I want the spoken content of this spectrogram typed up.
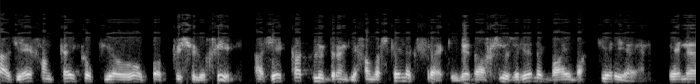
As jy gaan kyk op jou op, op fisiologie, as jy katbloed drink, jy gaan waarskynlik vrek. Jy weet daar is redelik baie bakterieë in. En uh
